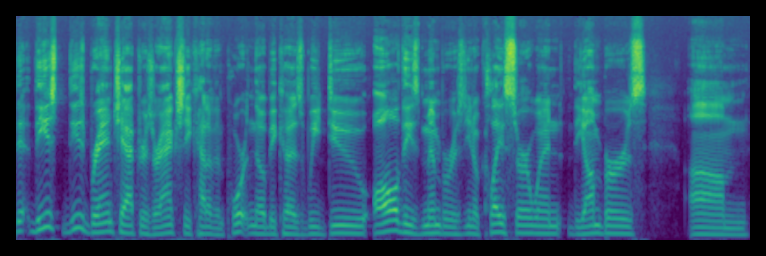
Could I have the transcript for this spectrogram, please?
Th- these these Bran chapters are actually kind of important though because we do all these members, you know, Cley Cerwyn, the Umbers, um,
